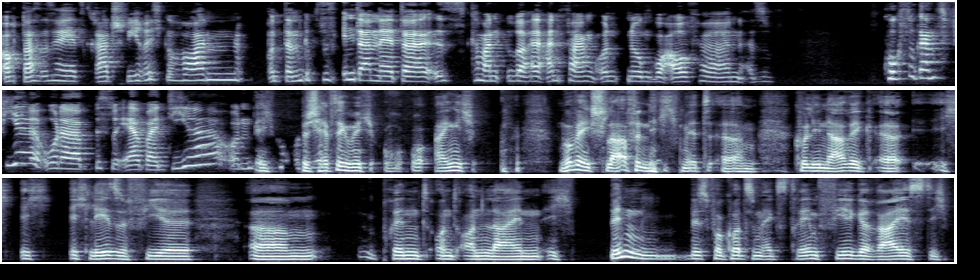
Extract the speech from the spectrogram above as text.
auch das ist ja jetzt gerade schwierig geworden. Und dann gibt es das Internet, da ist, kann man überall anfangen und nirgendwo aufhören. Also guckst du ganz viel oder bist du eher bei dir? Und ich beschäftige mich eigentlich nur, wenn ich schlafe, nicht mit ähm, Kulinarik. Äh, ich, ich, ich lese viel ähm, Print und online. Ich bin bis vor kurzem extrem viel gereist. Ich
